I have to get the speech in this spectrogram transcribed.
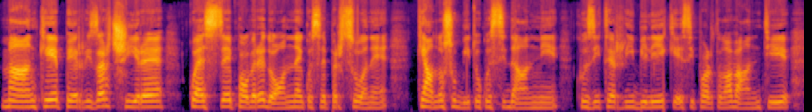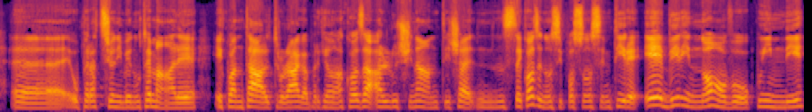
ma anche per risarcire queste povere donne, queste persone che hanno subito questi danni così terribili che si portano avanti, eh, operazioni venute male e quant'altro, raga, perché è una cosa allucinante, cioè queste cose non si possono sentire. E vi rinnovo quindi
